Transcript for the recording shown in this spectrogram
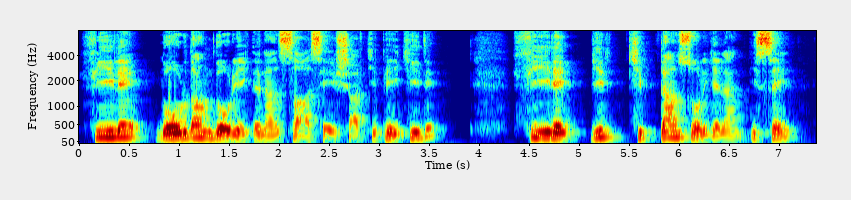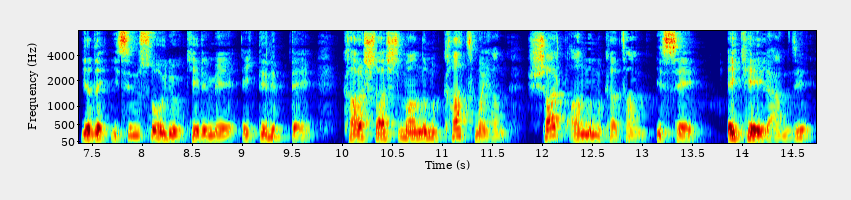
Fiile doğrudan doğruya eklenen sase şart kipe ekiydi. Fiile bir kipten sonra gelen ise ya da isim soylu kelimeye eklenip de karşılaştırma anlamı katmayan, şart anlamı katan ise ek eylemdi.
